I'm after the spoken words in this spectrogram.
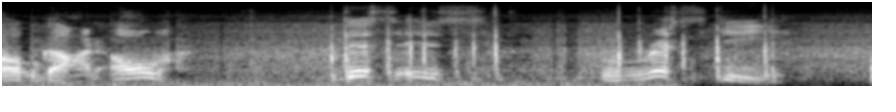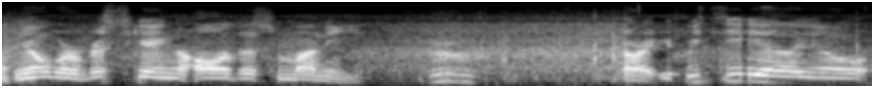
Oh god. Oh. This is risky. You know, we're risking all this money. Alright, if we see a, you know,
